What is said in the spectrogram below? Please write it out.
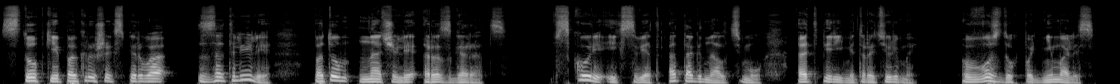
стопки покрышек сперва затлели, потом начали разгораться. Вскоре их свет отогнал тьму от периметра тюрьмы. В воздух поднимались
